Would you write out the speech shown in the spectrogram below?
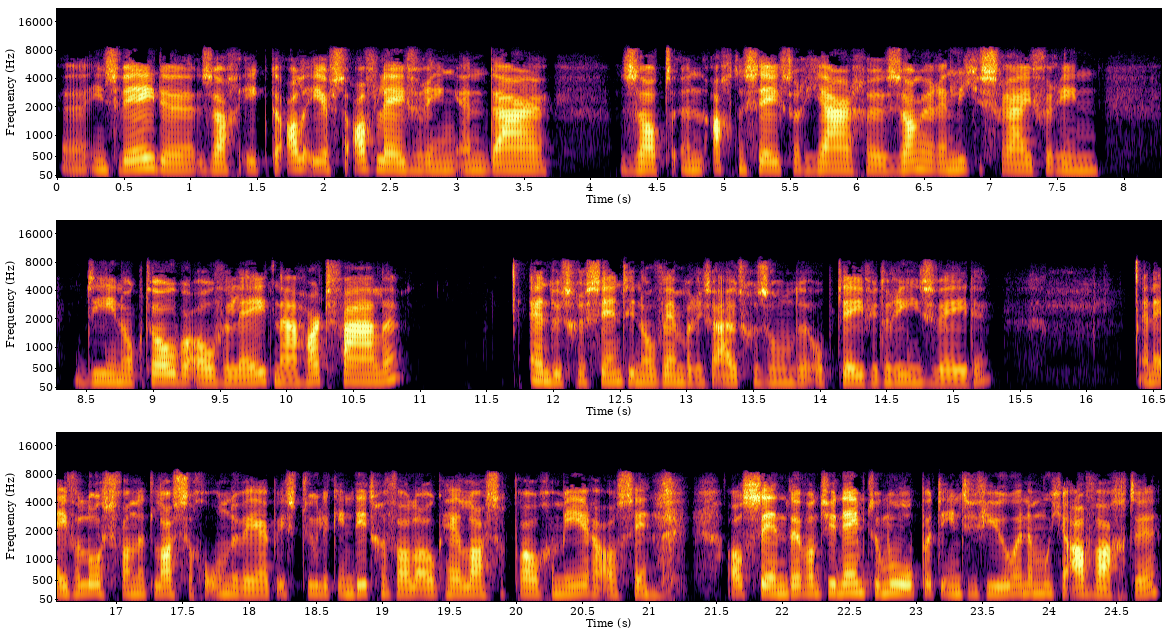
Uh, in Zweden zag ik de allereerste aflevering en daar zat een 78-jarige zanger en liedjeschrijver in die in oktober overleed na hartfalen. En dus recent in november is uitgezonden op TV3 in Zweden. En even los van het lastige onderwerp is natuurlijk in dit geval ook heel lastig programmeren als zender. Als zender want je neemt hem op, het interview, en dan moet je afwachten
